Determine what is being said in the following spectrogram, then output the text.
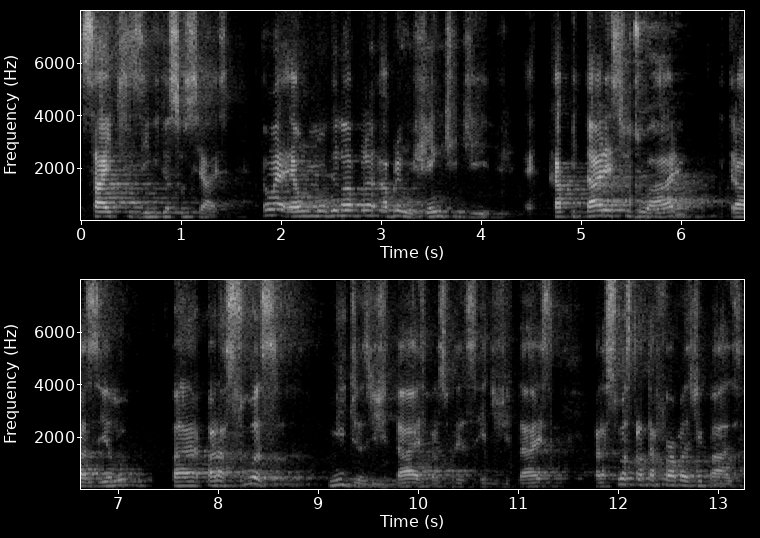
sites e mídias sociais. Então, é, é um modelo abrangente de é, captar esse usuário e trazê-lo para, para as suas mídias digitais, para as suas redes digitais, para as suas plataformas de base.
